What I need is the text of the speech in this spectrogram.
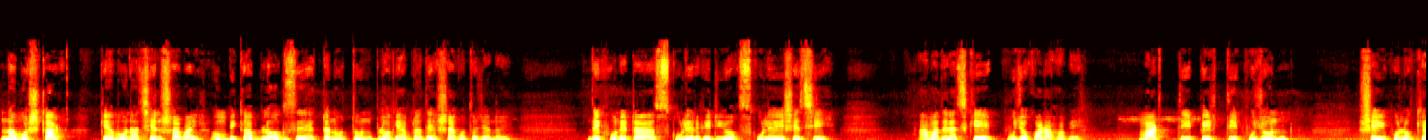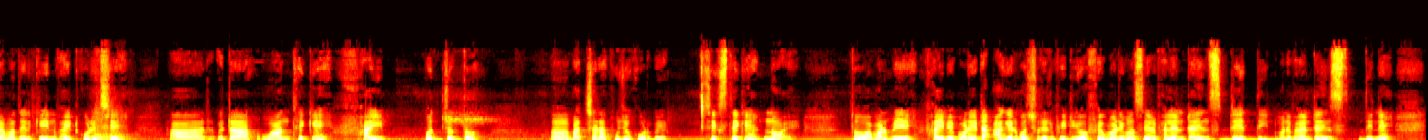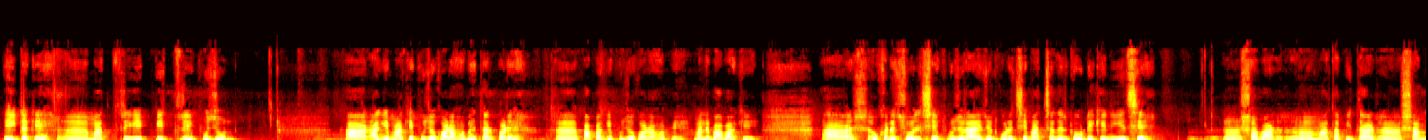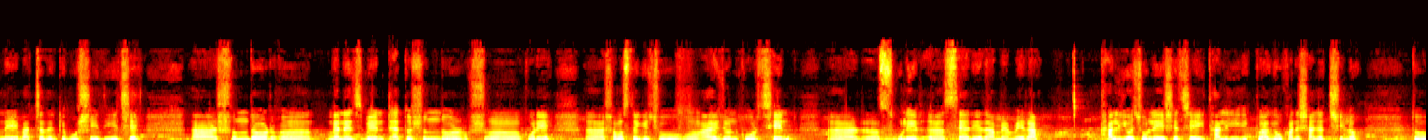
নমস্কার, কেমন আছেন সবাই? অম্বিকা ব্লগসে একটা নতুন ব্লগে আপনাদের স্বাগত জানাই। দেখুন, এটা স্কুলের ভিডিও, স্কুলে এসেছি। আমাদের আজকে পুজো করা হবে। মাতৃ প্রীতি পূজন সেই উপলক্ষে আমাদেরকে ইনভাইট করেছে। আর এটা ওয়ান থেকে ফাইভ পর্যন্ত বাচ্চারা পুজো করবে। সিক্স থেকে নয়। তো আমার মেয়ে ফাইভে পড়ে। এটা আগের বছরের ভিডিও ফেব্রুয়ারি মাসের ভ্যালেন্টাইন্স ডের দিন। মানে ভ্যালেন্টাইন্স দিনে এইটাকে মাতৃ পিতৃ পূজন। আর আগে মাকে পুজো করা হবে, তারপরে পাপাকে পুজো করা হবে মানে বাবাকে। আর ওখানে চলছে, পুজোর আয়োজন করেছে, বাচ্চাদেরকেও ডেকে নিয়েছে। সবার মাতা পিতার সামনে বাচ্চাদেরকে বসিয়ে দিয়েছে। সুন্দর ম্যানেজমেন্ট এত সুন্দর করে সমস্ত কিছু আয়োজন করছেন। আর স্কুলের স্যারেরা ম্যামেরা থালিও চলে এসেছে। এই থালি একটু আগে ওখানে সাজাচ্ছিল। তো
